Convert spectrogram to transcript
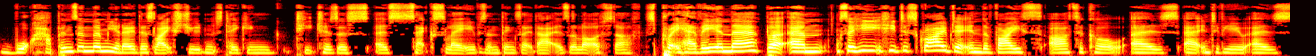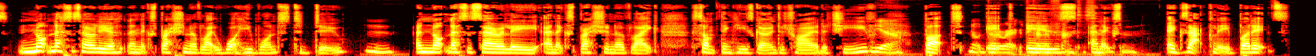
what happens in them. You know, there's like students taking teachers as as sex slaves and things like that. Is a lot of stuff. It's pretty heavy in there. But um, so he he described it in the Vice article as uh, interview as not necessarily a, an expression of like what he wants to do Mm. and not necessarily an expression of like something he's going to try and achieve Yeah. but Not it is an ex- and- exactly but it's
